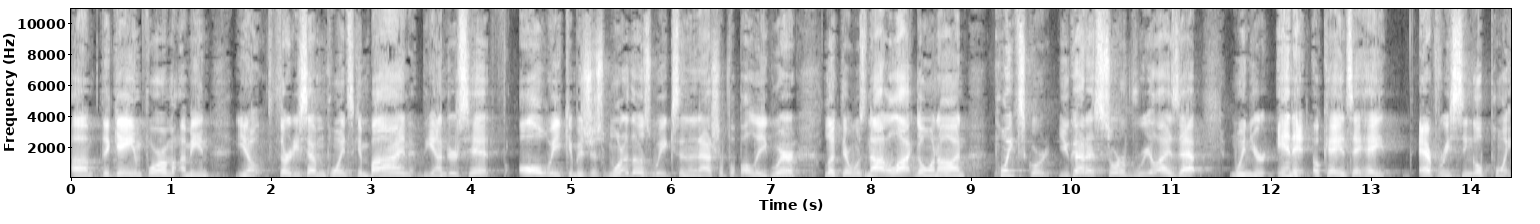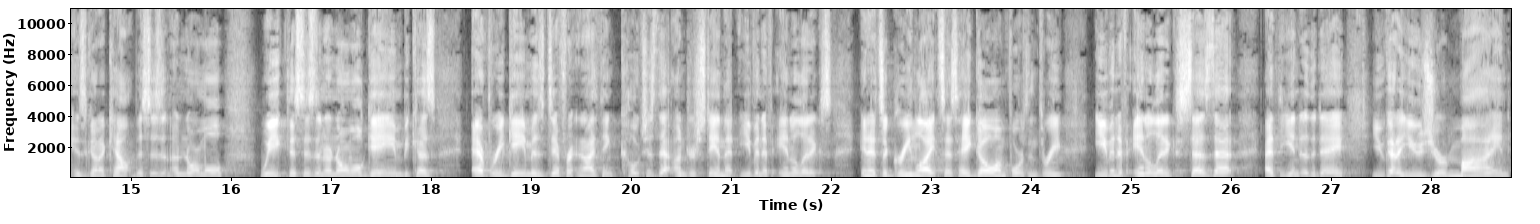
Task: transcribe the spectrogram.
um, the game for them. I mean, you know, 37 points combined. The unders hit all week. It was just one of those weeks in the National Football League where, yeah. look, there was not a lot going on. Points scored. You got to sort of realize that when you're in it, okay, and say, hey, every single point is going to count. This isn't a normal week. This isn't a normal game because every game is different. And I think coaches that understand that, even if analytics and it's a green light says, hey, go on fourth and three, even if analytics says that, at the end of the day, you got to use your mind,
